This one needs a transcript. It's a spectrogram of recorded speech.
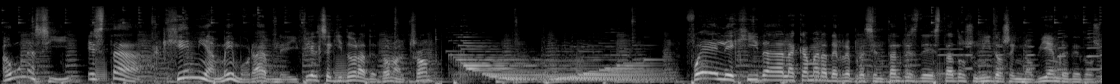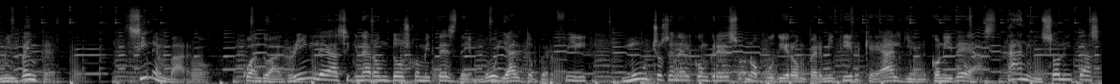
Aún así, esta genia memorable y fiel seguidora de Donald Trump fue elegida a la Cámara de Representantes de Estados Unidos en noviembre de 2020 sin embargo, cuando a Green le asignaron dos comités de muy alto perfil, muchos en el Congreso no pudieron permitir que alguien con ideas tan insólitas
